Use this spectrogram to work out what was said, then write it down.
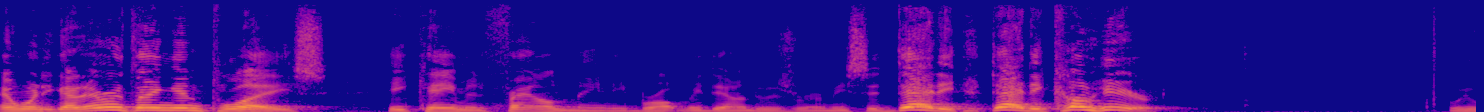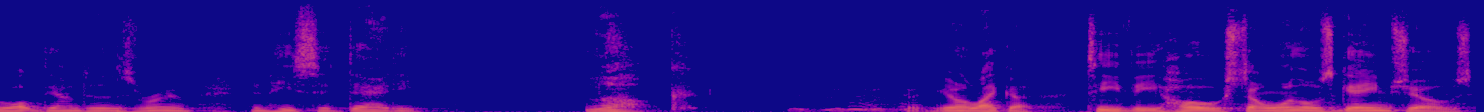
And when he got everything in place, he came and found me and he brought me down to his room. He said, "Daddy, Daddy, come here." We walked down to his room and he said, "Daddy, look. You know, like a TV host on one of those game shows.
